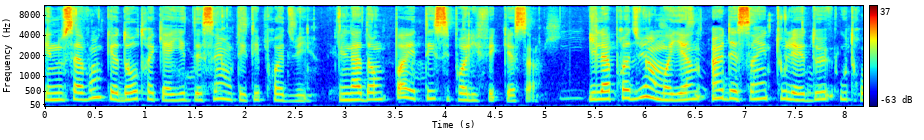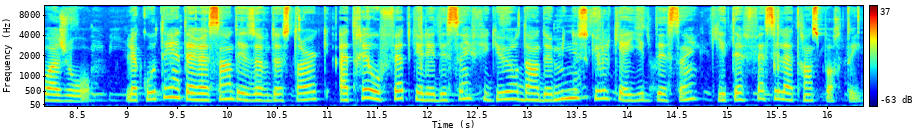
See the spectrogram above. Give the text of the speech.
et nous savons que d'autres cahiers de dessins ont été produits. Il n'a donc pas été si prolifique que ça. Il a produit en moyenne un dessin tous les deux ou trois jours. Le côté intéressant des œuvres de Stark a trait au fait que les dessins figurent dans de minuscules cahiers de dessin qui étaient faciles à transporter.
